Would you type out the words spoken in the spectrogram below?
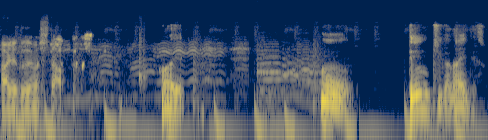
ありがとうございました。はい。もう、電池がないです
